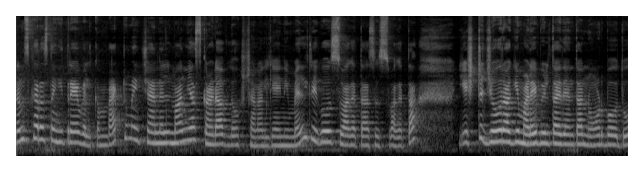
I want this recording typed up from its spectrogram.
ನಮಸ್ಕಾರ ಸ್ನೇಹಿತರೆ welcome back to my channel Manya's Kannada vlogs ಚಾನಲ್ಗೆ ನಿಮ್ಮೆಲ್ಲರಿಗೂ ಸ್ವಾಗತ, ಸುಸ್ವಾಗತ. ಎಷ್ಟು ಜೋರಾಗಿ ಮಳೆ ಬೀಳ್ತಾ ಇದೆ ಅಂತ ನೋಡ್ಬೋದು.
